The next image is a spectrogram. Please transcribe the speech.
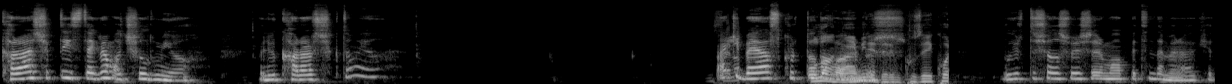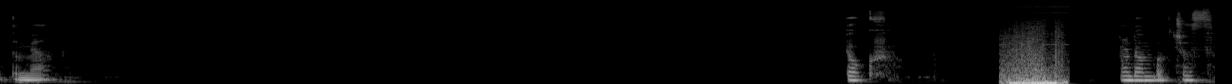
karar çıktı Instagram açılmıyor. Böyle bir karar çıktı mı ya? Belki Beyaz Kurt'ta da Ulan yemin vardır. ederim Kuzey Kore Bu yurt dışı alışverişleri muhabbetini de merak ettim ya. Yok. Oradan bakacağız.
